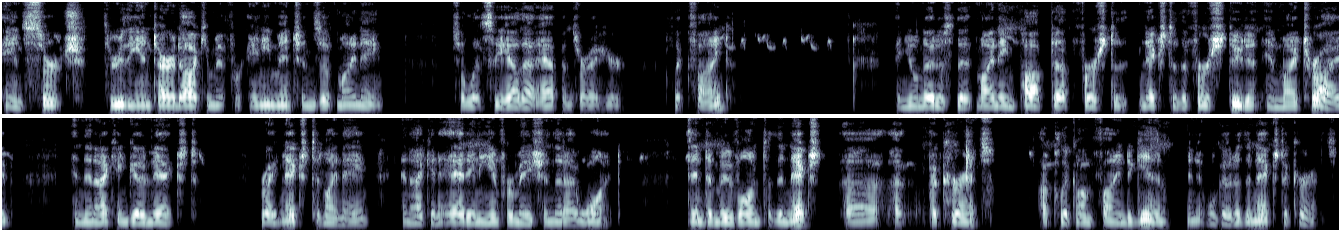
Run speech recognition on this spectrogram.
and search through the entire document for any mentions of my name. So let's see how that happens right here. Click Find. And you'll notice that my name popped up first to, next to the first student in my tribe. And then I can go next, right next to my name, and I can add any information that I want. Then to move on to the next uh, occurrence, I'll click on find again and it will go to the next occurrence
